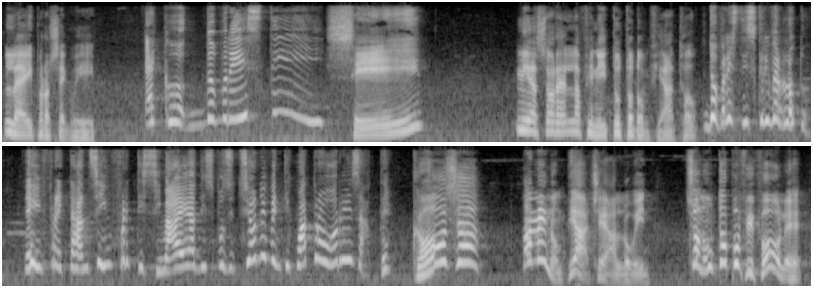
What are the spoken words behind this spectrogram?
Lei proseguì. Ecco, dovresti... Sì? Mia sorella finì tutto d'un fiato. Dovresti scriverlo tu. E in fretta, anzi in frettissima, hai a disposizione 24 ore esatte. Cosa? A me non piace Halloween. Sono un topo fifone.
